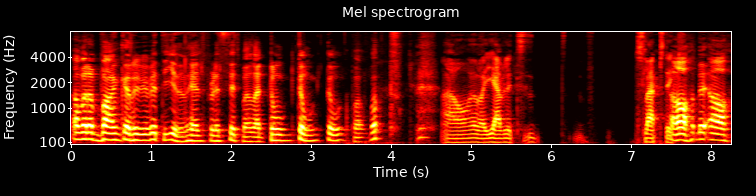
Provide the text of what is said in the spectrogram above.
han bara bankar huvudet i den helt plötsligt. Bara såhär dunk, dunk, dunk. Bara, what? Ja, det var jävligt slapstick. Ja, det, ja.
